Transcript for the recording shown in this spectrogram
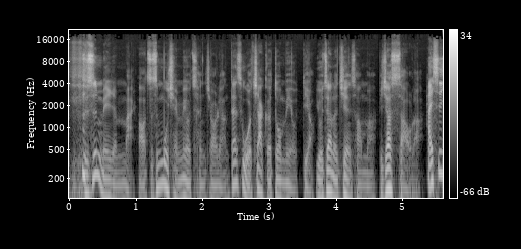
只是没人买啊，只是目前没有成交量，但是我价格都没有掉，有这样的建商吗？比较少了。还是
